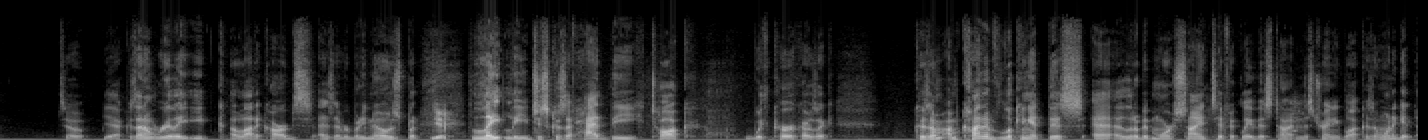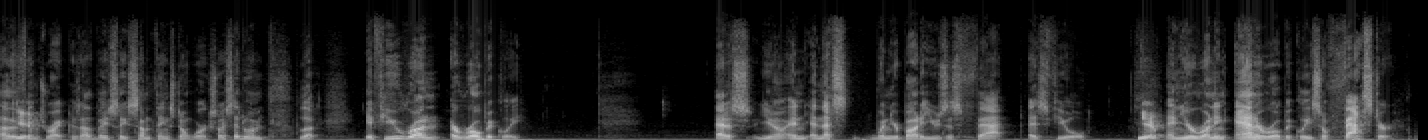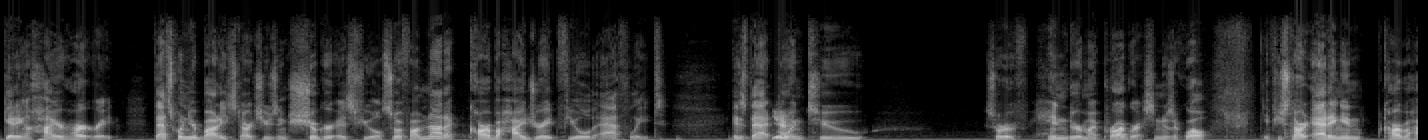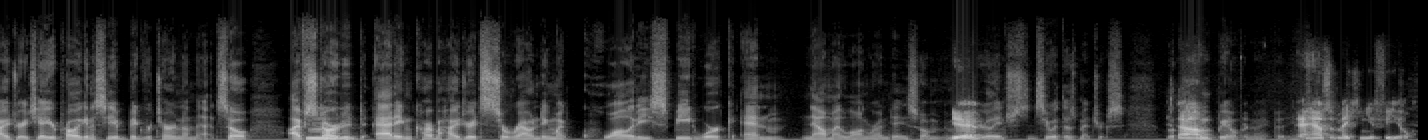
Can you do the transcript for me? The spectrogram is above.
so yeah, because I don't really eat a lot of carbs, as everybody knows. But Yep. lately, just because I've had the talk with Kirk. I was like, because I'm I'm kind of looking at this a, a little bit more scientifically this time, this training block, because I want to get other Yeah. things right. Because obviously some things don't work. So I said to him, look, if you run aerobically at a you know, and and that's when your body uses fat as fuel, Yep. and you're running anaerobically, so faster, getting a higher heart rate. That's when your body starts using sugar as fuel. So if I'm not a carbohydrate fueled athlete, is that Yeah. going to sort of hinder my progress? And he was like, well, if you start adding in carbohydrates, yeah, you're probably going to see a big return on that. So I've Mm. started adding carbohydrates surrounding my quality speed work and now my long run days. So I'm, I'm Yeah. really interested to see what those metrics look. Um, it won't be overnight, but yeah. How's it making you feel?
